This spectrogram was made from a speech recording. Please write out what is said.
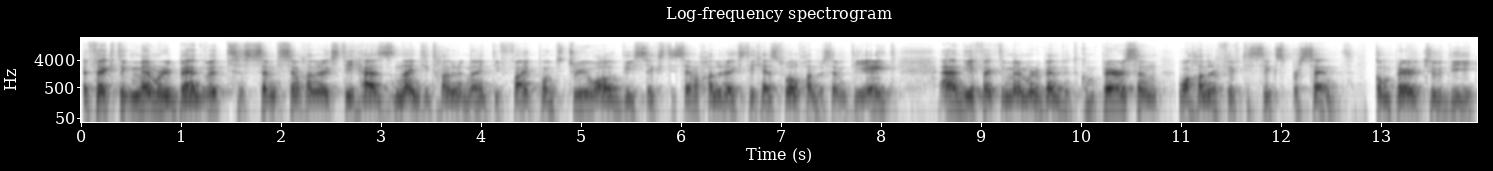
Effective memory bandwidth 7700 XT has 1995.3 while the 6700 XT has 1278 and the effective memory bandwidth comparison 156% compared to the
